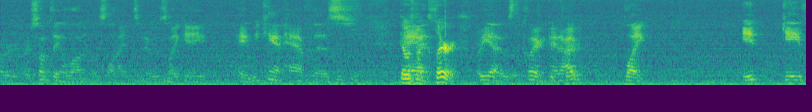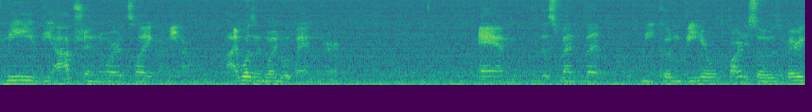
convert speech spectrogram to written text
or, or something along those lines, and it was like a, hey, we can't have this. That was my And- cleric. Oh yeah, it was the cleric, Good and cleric. I like it gave me the option where it's like, I mean, I wasn't going to abandon her, and this meant that we couldn't be here with the party. So it was a very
